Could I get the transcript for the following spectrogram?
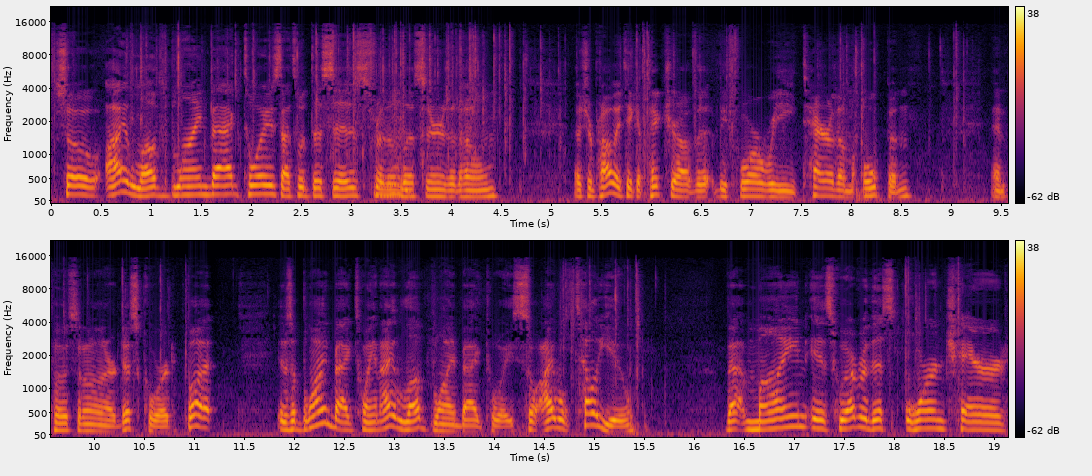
So I love blind bag toys. That's what this is for the listeners at home. I should probably take a picture of it before we tear them open and post it on our Discord. But it is a blind bag toy, and I love blind bag toys. So I will tell you that mine is whoever this orange-haired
